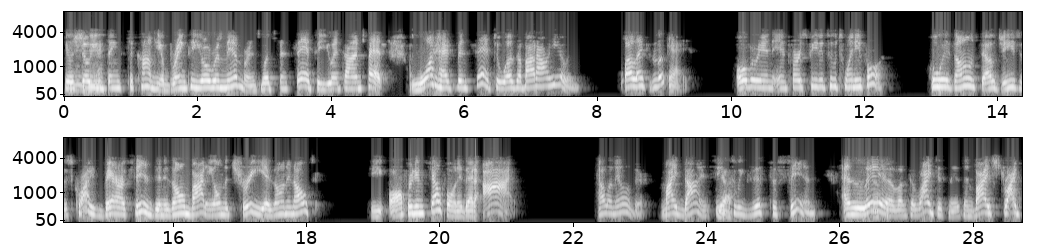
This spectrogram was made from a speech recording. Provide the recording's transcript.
He'll mm-hmm. show you mm-hmm. things to come. He'll bring to your remembrance what's been said to you in times past. What has been said to us about our healing? Well, let's look at it. Over in, in 1 Peter 2.24 who his own self, Jesus Christ, bare our sins in his own body on the tree as on an altar. He offered himself on it that I, Helen Elder, might die and cease yeah. to exist to sin and live unto righteousness. And by stripes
